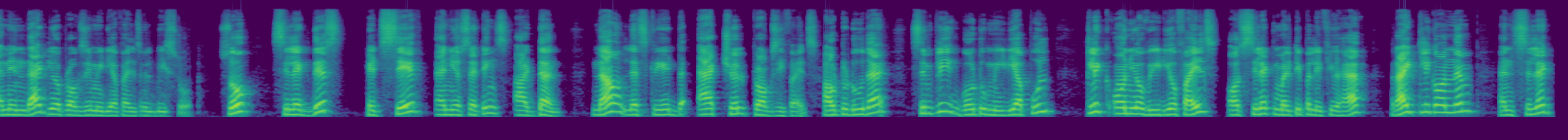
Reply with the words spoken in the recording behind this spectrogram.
and in that your proxy media files will be stored. So select this, hit save and your settings are done. Now let's create the actual proxy files. How to do that? Simply go to media pool, click on your video files or select multiple if you have, right click on them and select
